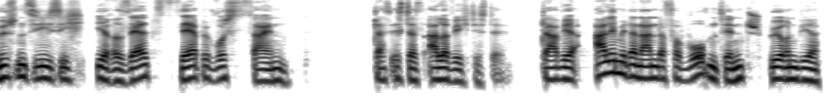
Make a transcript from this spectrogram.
müssen Sie sich Ihrer selbst sehr bewusst sein. Das ist das Allerwichtigste. Da wir alle miteinander verwoben sind, spüren wir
